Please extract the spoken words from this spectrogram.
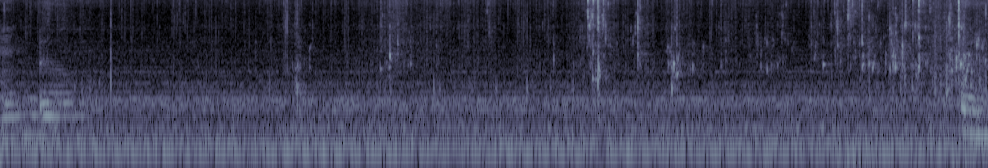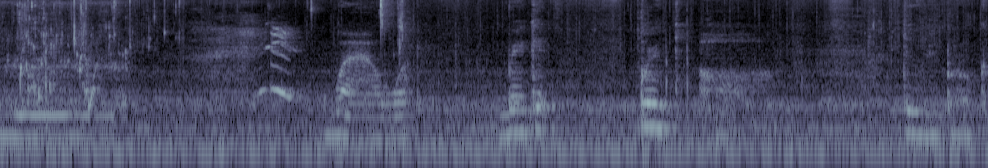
And. Boom. Wow. Break it. Break it. Oh. Dude, it broke.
